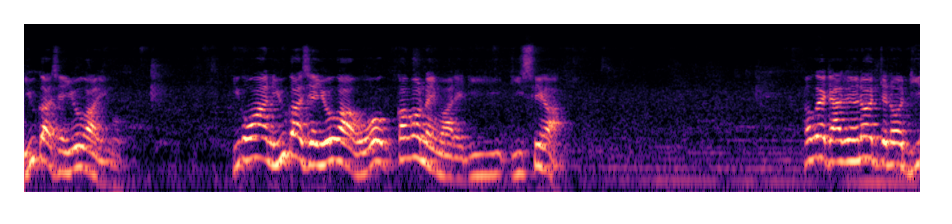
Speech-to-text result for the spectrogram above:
နျူကာဆယ်ယောဂတွေကိုဒီကောင်ကနျူကာဆယ်ယောဂကိုကောင်းကောင်းနိုင်ပါတယ်ဒီဒီဆေးဟာ ဟုတ်ကဲ့ဒါဆိုရင်တော့ကျွန်တော်ဒီ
